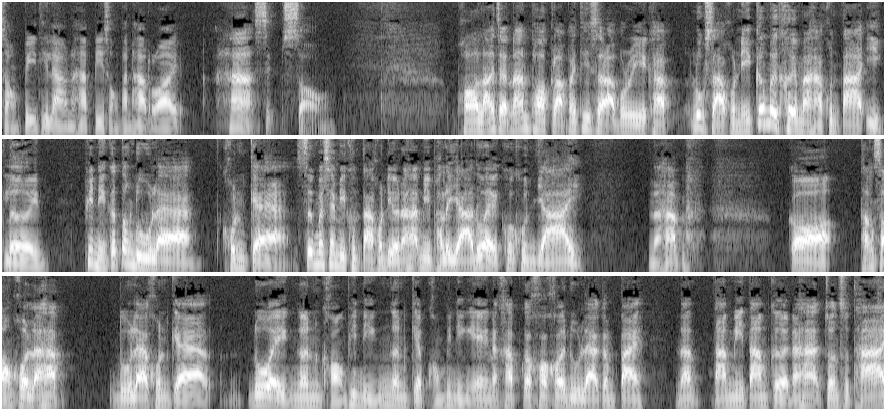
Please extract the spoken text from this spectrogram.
12 ปีที่แล้วนะฮะปี 2552 พอหลังจากนั้นพอกลับไปที่สระบุรีครับ ลูกสาวคนนี้ก็ไม่เคยมาหาคุณตาอีกเลย พี่หนิงก็ต้องดูแลคนแก่ ซึ่งไม่ใช่มีคุณตาคนเดียวนะฮะมีภรรยาด้วยคือคุณยายนะครับ ก็ทั้งสองคนแล้วครับ ดูแลคนแก่ด้วยเงินของพี่หนิง เงินเก็บของพี่หนิงเองนะครับ ก็ค่อยๆดูแลกันไป นะตามมีตามเกิดนะฮะจนสุดท้าย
